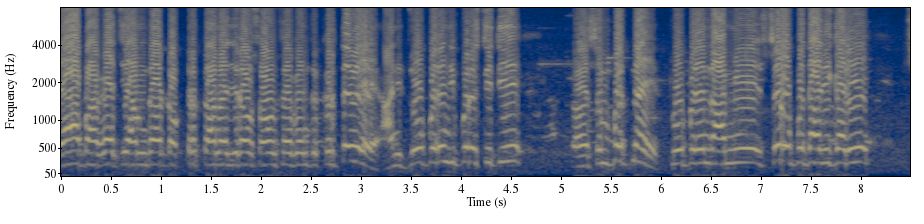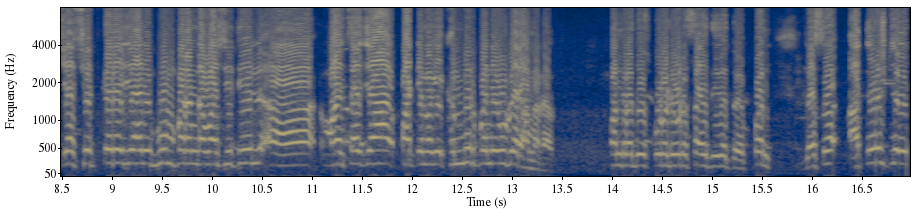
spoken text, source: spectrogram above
ह्या भागाचे आमदार डॉक्टर तानाजीराव सावंत साहेब यांचं कर्तव्य आहे. आणि जोपर्यंत ही परिस्थिती संपत नाही. तोपर्यंत आम्ही सर्व पदाधिकारी या शेतकऱ्याचे आणि भूमपरंडावासीतील माणसाच्या पाठीमागे खंबीरपणे उभे राहणार आहोत. पंधरा दिवस पुरवठा एवढं साहित्य देतोय. पण जसं अतिवृष्टी झाली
